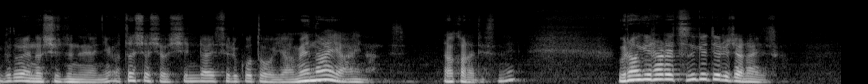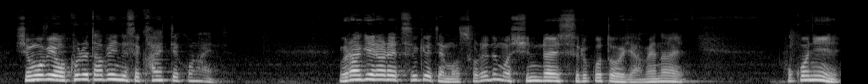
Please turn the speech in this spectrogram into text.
武道園の主人のように私たちを信頼することをやめない愛なんです。だからですね。裏切られ続けてるじゃないですか。しもべを送るたびにですね、帰ってこないんです。裏切られ続けても、それでも信頼することをやめない。ここに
